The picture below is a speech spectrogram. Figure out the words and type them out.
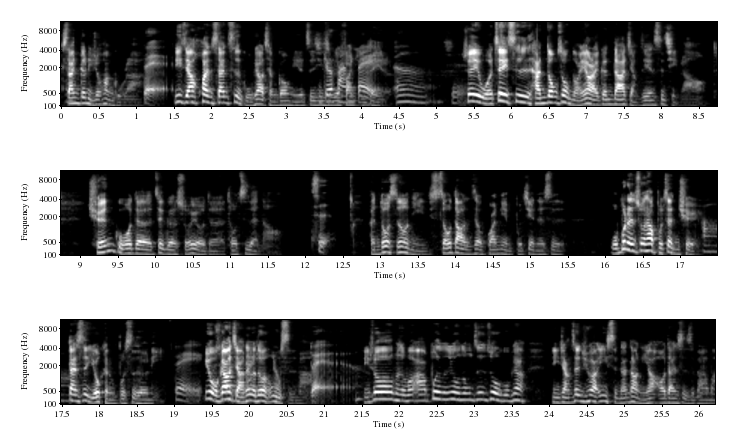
三根你就换股啦，对，你只要换三次股票成功，你的资金是不是翻一倍了？嗯，是。所以我这次寒冬送暖要来跟大家讲这件事情了哦，全国的这个所有的投资人哦，是。很多时候，你收到的这种观念，不见得是，我不能说它不正确，哦、但是有可能不适合你。对，因为我刚刚讲那个都很务实嘛。对，你说什么啊？不能用融资做股票？你讲这句话意思，难道你要熬单四十趴吗？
